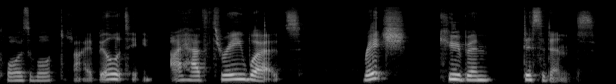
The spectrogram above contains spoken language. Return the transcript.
plausible deniability? I have three words rich Cuban dissidents.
